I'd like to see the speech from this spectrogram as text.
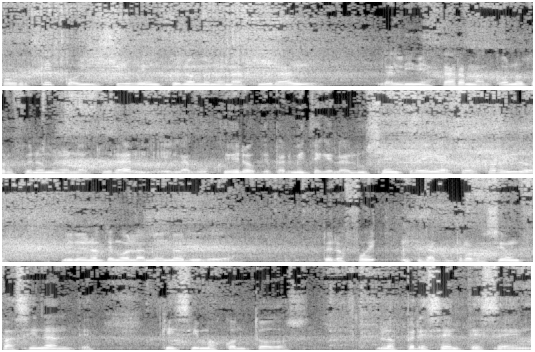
¿Por qué coincide un fenómeno natural, la línea Harman, con otro fenómeno natural, el agujero que permite que la luz entre y haga recorrido? Mire, no tengo la menor idea, pero fue una comprobación fascinante que hicimos con todos los presentes en,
